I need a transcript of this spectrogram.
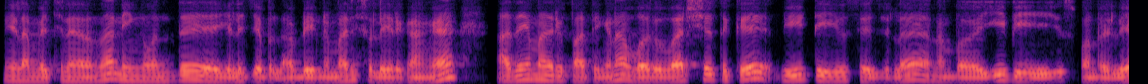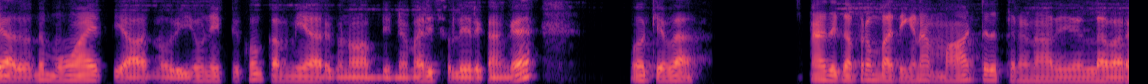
நிலம் வச்சுன்னு இருந்தால் நீங்கள் வந்து எலிஜிபிள் அப்படின்ற மாதிரி சொல்லியிருக்காங்க. அதே மாதிரி பார்த்தீங்கன்னா ஒரு வருஷத்துக்கு வீட்டு யூசேஜில் நம்ம இபி யூஸ் பண்ணுறோம் இல்லையா? அது வந்து மூவாயிரத்தி அறநூறு யூனிட்டுக்கும் கம்மியாக இருக்கணும் அப்படின்ற மாதிரி சொல்லியிருக்காங்க. ஓகேவா? அதுக்கப்புறம் பார்த்தீங்கன்னா மாற்றுத்திறனாளிகளில் வர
